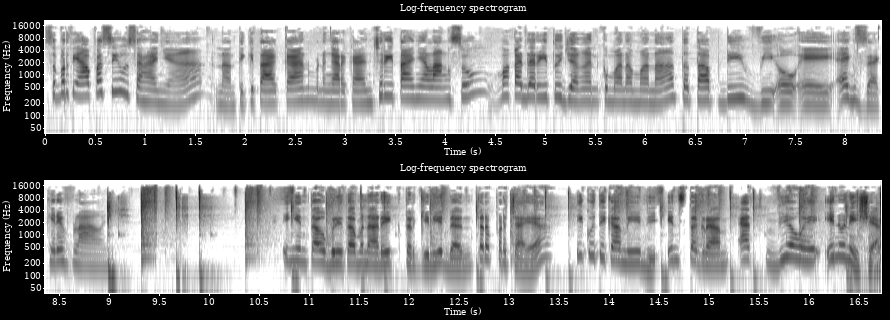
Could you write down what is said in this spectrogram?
Seperti apa sih usahanya? Nanti kita akan mendengarkan ceritanya langsung, maka dari itu jangan ke mana-mana, tetap di VOA Executive Lounge. Ingin tahu berita menarik, terkini, dan terpercaya? Ikuti kami di Instagram at VOA Indonesia.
